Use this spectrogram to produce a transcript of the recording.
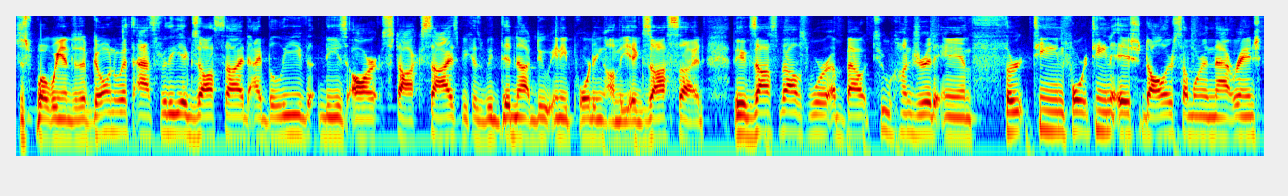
just what we ended up going with. As for the exhaust side, I believe these are stock size because we did not do any porting on the exhaust side. The exhaust valves were about 213, 14-ish dollars, somewhere in that range.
